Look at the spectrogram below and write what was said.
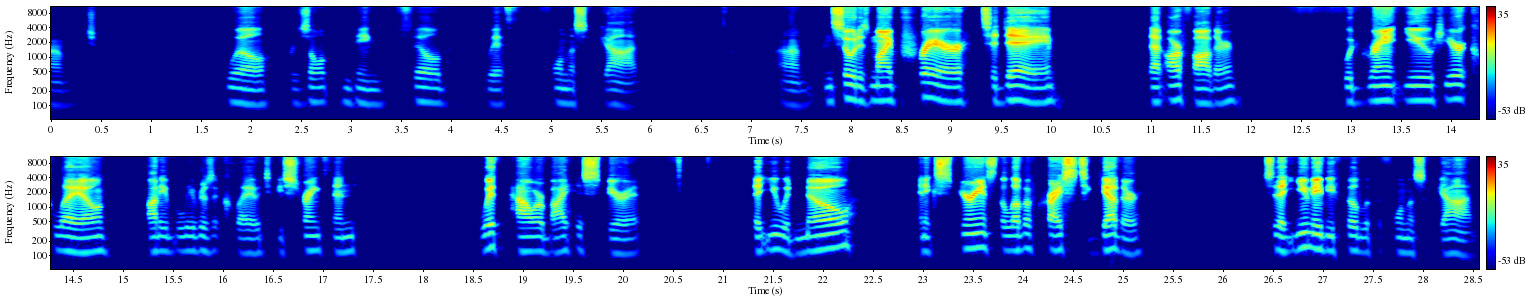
um, which will result in being filled with the fullness of God. Um, and so it is my prayer today that our Father would grant you here at Kaleo, body of believers at Kaleo, to be strengthened with power by his Spirit, that you would know and experience the love of Christ together so that you may be filled with the fullness of God.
